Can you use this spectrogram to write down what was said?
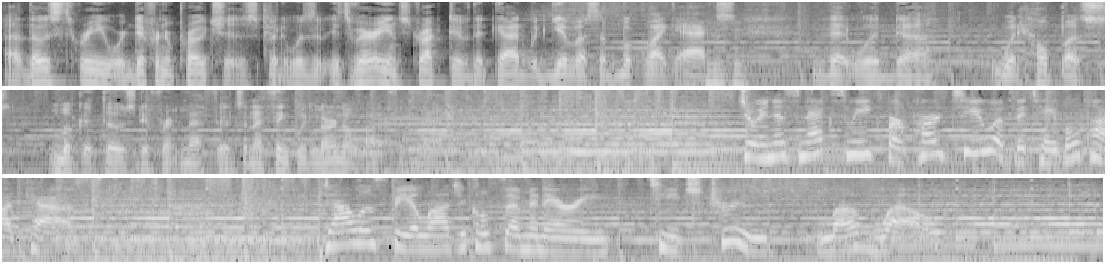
Uh, those three were different approaches, but it was it's very instructive that God would give us a book like Acts mm-hmm. that would uh, would help us look at those different methods, and I think we learn a lot from that. Join us next week for part two of the Table Podcast. Dallas Theological Seminary. Teach truth, love well.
